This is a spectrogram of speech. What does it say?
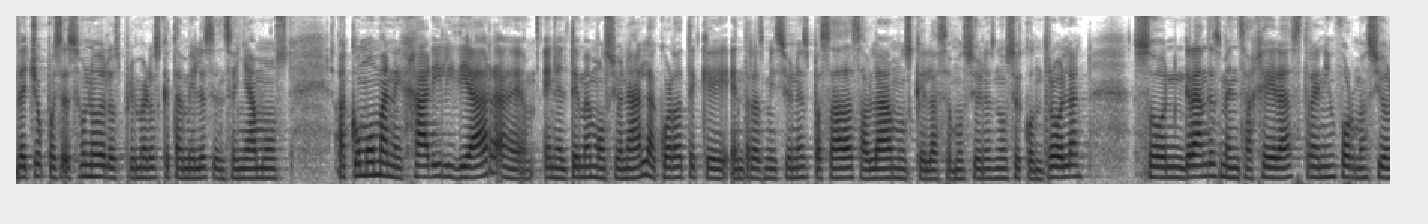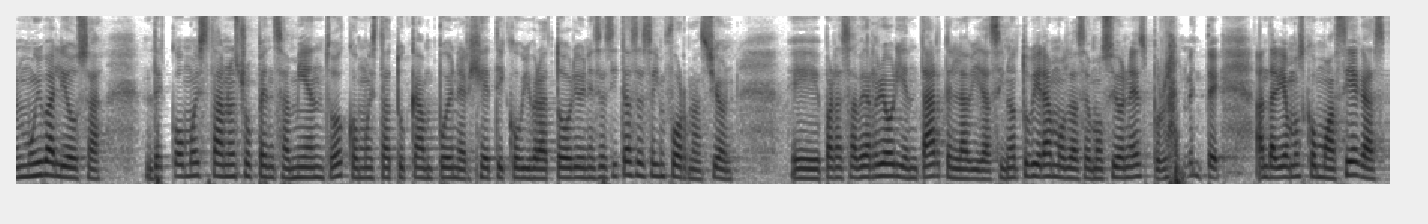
De hecho, pues es uno de los primeros que también les enseñamos a cómo manejar y lidiar eh, en el tema emocional. Acuérdate que en transmisiones pasadas hablábamos que las emociones no se controlan, son grandes mensajeras, traen información muy valiosa de cómo está nuestro pensamiento, cómo está tu campo energético, vibratorio, y necesitas esa información. Eh, para saber reorientarte en la vida. Si no tuviéramos las emociones, pues realmente andaríamos como a ciegas.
